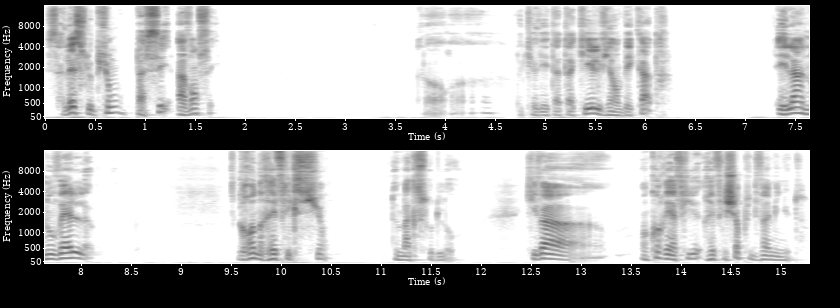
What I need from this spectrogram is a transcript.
ça laisse le pion passer, avancer. Alors, euh, le cavalier est attaqué, il vient en B4. Et là, nouvelle grande réflexion de Max Odlo, qui va encore réfléchir plus de 20 minutes.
